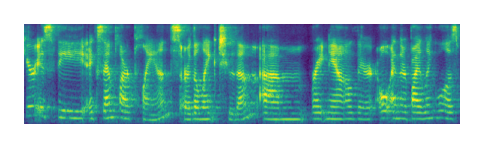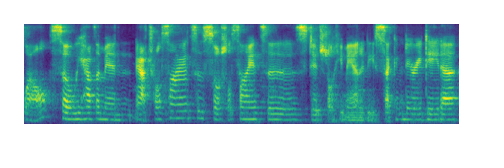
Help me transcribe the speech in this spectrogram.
Here is the exemplar plans or the link to them. Um, right now they're, oh, and they're bilingual as well. So we have them in natural sciences, social sciences, digital humanities, secondary data.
